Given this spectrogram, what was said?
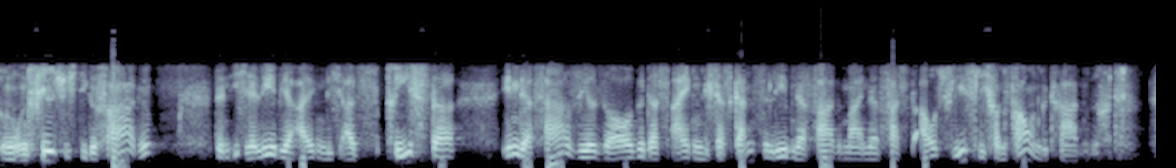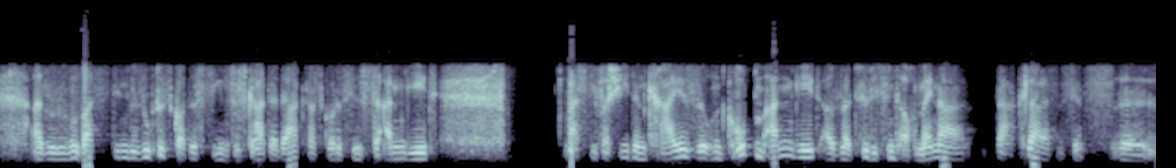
und, und vielschichtige Frage, denn ich erlebe ja eigentlich als Priester in der Pfarrseelsorge, dass eigentlich das ganze Leben der Pfarrgemeinde fast ausschließlich von Frauen getragen wird. Also was den Besuch des Gottesdienstes, gerade der Werktagsgottesdienste angeht, was die verschiedenen Kreise und Gruppen angeht, also natürlich sind auch Männer da, klar, das ist jetzt äh,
